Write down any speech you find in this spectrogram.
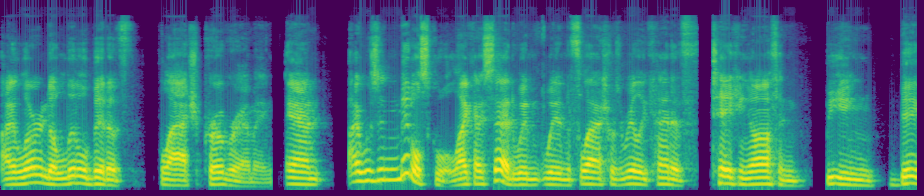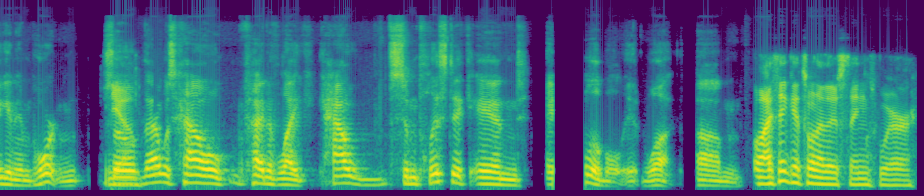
I learned a little bit of Flash programming, and I was in middle school, like I said, when when Flash was really kind of taking off and being big and important. So Yeah. that was how kind of like how simplistic and available it was. Um, Well, I think it's one of those things where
